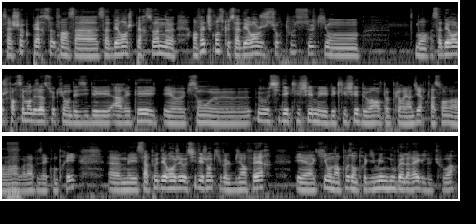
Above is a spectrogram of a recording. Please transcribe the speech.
Ça choque personne. Enfin, ça, ça dérange personne. En fait, je pense que ça dérange surtout ceux qui ont. Bon, ça dérange forcément déjà ceux qui ont des idées arrêtées et euh, qui sont euh, eux aussi des clichés, mais des clichés de oh, on peut plus rien dire de toute façon, hein, hein, voilà, vous avez compris. Mais ça peut déranger aussi des gens qui veulent bien faire et à qui on impose entre guillemets une nouvelle règle, tu vois.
